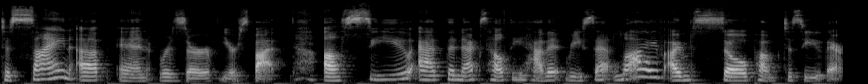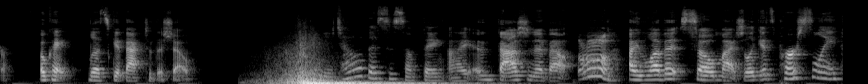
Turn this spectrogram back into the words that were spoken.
to sign up and reserve your spot. I'll see you at the next Healthy Habit Reset live. I'm so pumped to see you there. Okay, let's get back to the show tell this is something I am passionate about. Ugh, I love it so much. Like it's personally,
